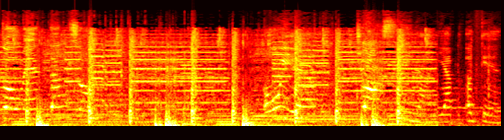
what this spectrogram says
Go, man. Done so. Oh, yeah. John Cena. Yep, again.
